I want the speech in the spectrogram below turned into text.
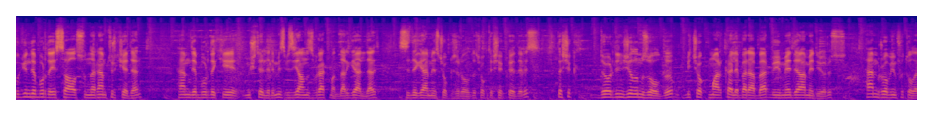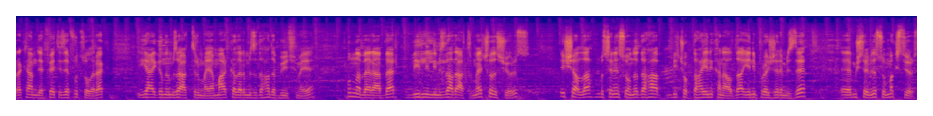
Bugün de buradayız sağ olsunlar hem Türkiye'den hem de buradaki müşterilerimiz bizi yalnız bırakmadılar, geldiler. Siz de gelmeniz çok güzel oldu. Çok teşekkür ederiz. Yaklaşık dördüncü yılımız oldu. Birçok marka ile beraber büyümeye devam ediyoruz. Hem Robin Food olarak hem de FTZ Foods olarak yaygınlığımızı arttırmaya, markalarımızı daha da büyütmeye, bununla beraber bilinirliğimizi daha da arttırmaya çalışıyoruz. İnşallah bu sene sonunda daha birçok daha yeni kanalda, yeni projelerimizde e, müşterimize sunmak istiyoruz.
